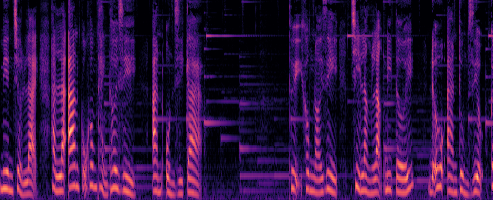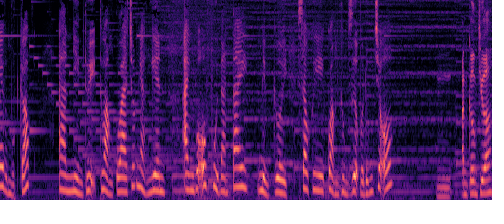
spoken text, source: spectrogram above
Miên trở lại, hẳn là An cũng không thành thơi gì, An ổn gì cả. Thụy không nói gì, chỉ lặng lặng đi tới, đỡ hộ An thùng rượu cây vào một góc. An nhìn Thụy thoảng qua chút ngạc nhiên, anh vỗ phủi bàn tay, mỉm cười sau khi quẳng thùng rượu vào đúng chỗ. Ừ, ăn cơm chưa?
